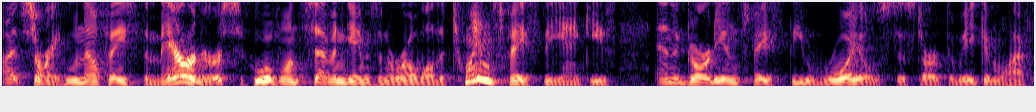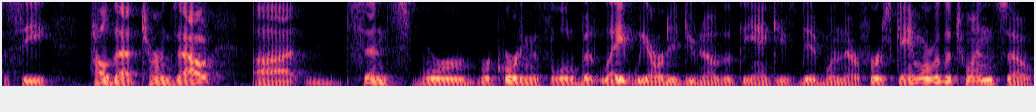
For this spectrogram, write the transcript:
Uh, sorry, who will now face the Mariners, who have won seven games in a row, while the Twins face the Yankees, and the Guardians face the Royals to start the week, and we'll have to see how that turns out. Uh, since we're recording this a little bit late, we already do know that the Yankees did win their first game over the Twins, so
